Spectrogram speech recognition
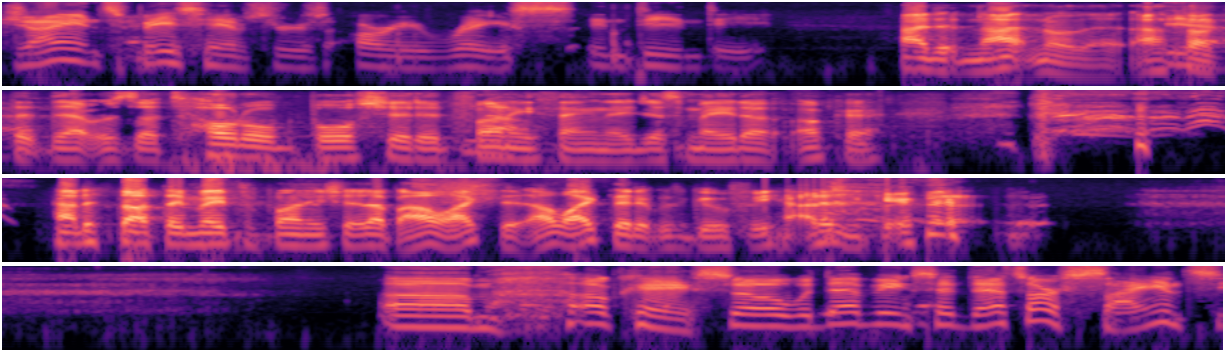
Giant space hamsters are a race in D and D. I did not know that. I Yeah. thought that that was a total bullshitted funny No. thing they just made up. Okay. I just thought they made some funny shit up. I liked it. I liked that it was goofy. I didn't care. Um. Okay. So with that being said, that's our science.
